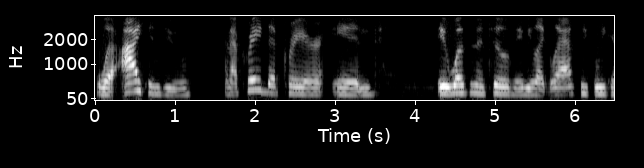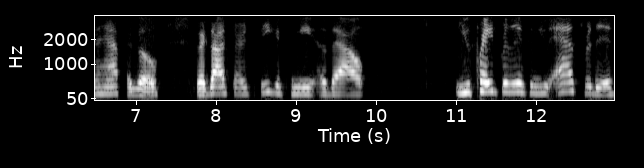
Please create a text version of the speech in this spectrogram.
what I can do." And I prayed that prayer, and it wasn't until maybe like last week, a week and a half ago, where God started speaking to me about you prayed for this and you asked for this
